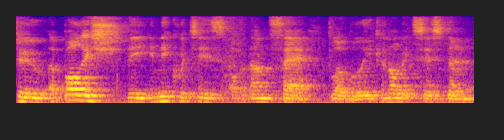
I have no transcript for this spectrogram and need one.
to abolish the iniquities of an unfair global economic system.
